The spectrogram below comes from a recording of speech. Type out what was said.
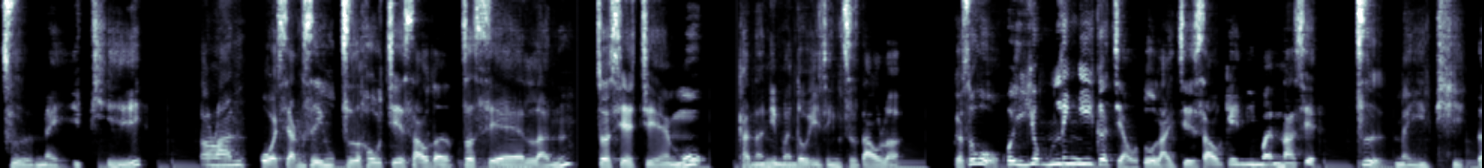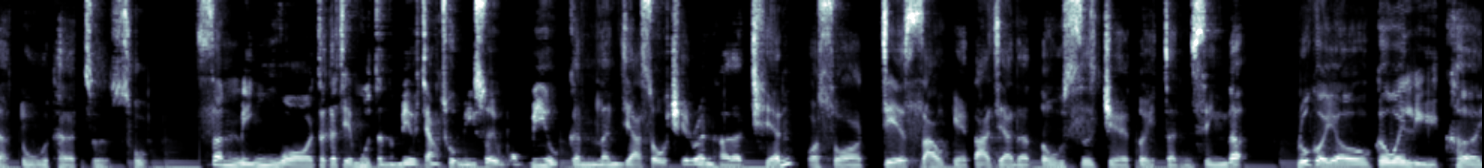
自媒体。当然，我相信之后介绍的这些人、这些节目，可能你们都已经知道了。可是我会用另一个角度来介绍给你们那些自媒体的独特之处。声明，我这个节目真的没有这样出名，所以我没有跟人家收取任何的钱。我所介绍给大家的都是绝对真心的。如果有各位旅客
